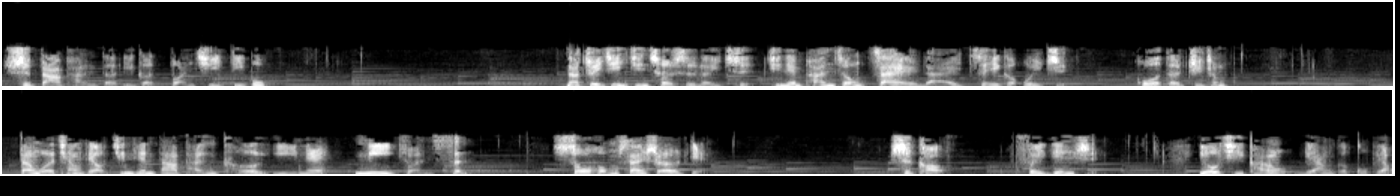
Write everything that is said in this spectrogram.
是大盘的一个短期底部。那最近已经测试了一次，今天盘中再来这个位置获得支撑，但我要强调，今天大盘可以呢逆转胜，收红三十二点，是靠非电子，尤其靠两个股票。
